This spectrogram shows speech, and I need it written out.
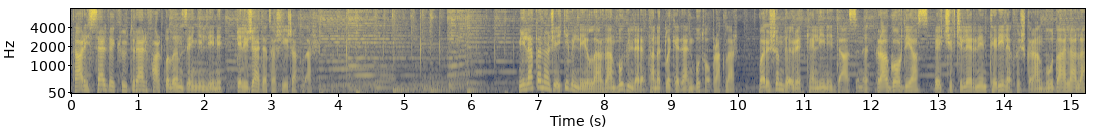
tarihsel ve kültürel farklılığın zenginliğini geleceğe de taşıyacaklar. Milattan önce 2000'li yıllardan bugünlere tanıklık eden bu topraklar, barışın ve üretkenliğin iddiasını Kral Gordias ve çiftçilerinin teriyle fışkıran buğdaylarla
